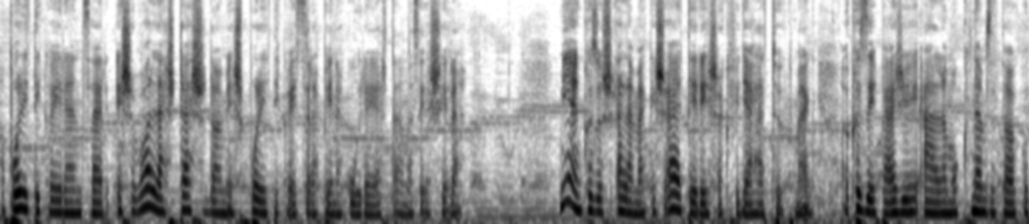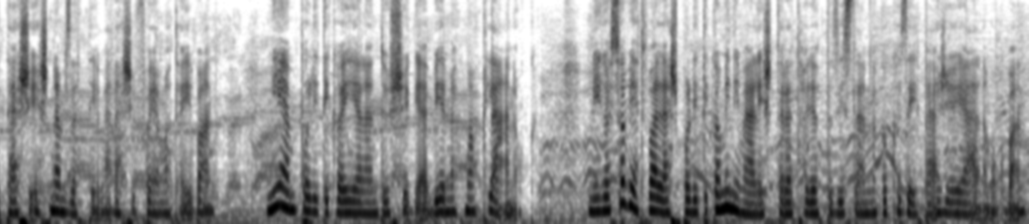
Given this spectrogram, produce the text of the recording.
a politikai rendszer és a vallás társadalmi és politikai szerepének újraértelmezésére. Milyen közös elemek és eltérések figyelhetők meg a közép-ázsiai államok nemzetalkotási és nemzettéválási folyamataiban? Milyen politikai jelentőséggel bírnak ma a klánok? Míg a szovjet valláspolitika minimális teret hagyott az iszlámnak a közép-ázsiai államokban.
